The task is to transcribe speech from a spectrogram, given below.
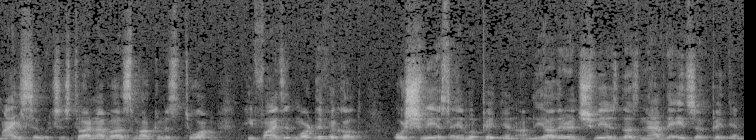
Maisa, which is Torah Navas Mokum, is too, he finds it more difficult. Or Shvias Ein Pidyon. On the other end, Shvias doesn't have the Eitz of Pidyon.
